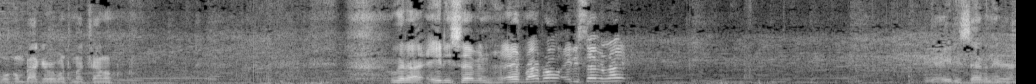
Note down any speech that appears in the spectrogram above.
welcome back everyone to my channel. We got an 87. Hey, right, bro? 87, right? We got 87 here.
